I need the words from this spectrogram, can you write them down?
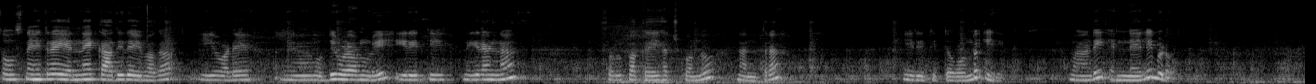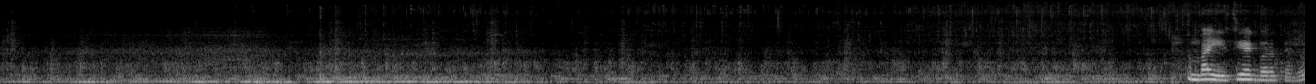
ಸೊ ಸ್ನೇಹಿತರೆ, ಎಣ್ಣೆ ಕಾದಿದೆ ಇವಾಗ. ಈ ವಡೆ ಉದ್ದಿ ವಡೆ ನೋಡಿ, ಈ ರೀತಿ ನೀರನ್ನು ಸ್ವಲ್ಪ ಕೈ ಹಚ್ಕೊಂಡು ನಂತರ ಈ ರೀತಿ ತಗೊಂಡು ಈ ರೀತಿ ಮಾಡಿ ಎಣ್ಣೆಯಲ್ಲಿ ಬಿಡು. ತುಂಬ ಈಸಿಯಾಗಿ ಬರುತ್ತೆ ಅದು.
